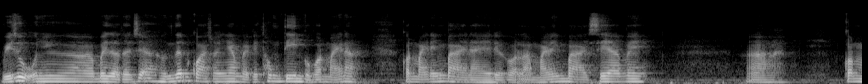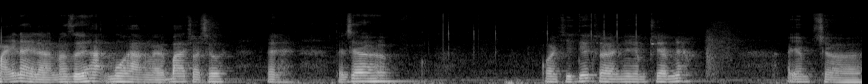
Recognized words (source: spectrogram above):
Ví dụ như à, bây giờ tôi sẽ hướng dẫn qua cho anh em về cái thông tin của con máy này con máy đánh bài này được gọi là máy đánh bài CAV à, con máy này là nó giới hạn mua hàng là ba trò chơi. Đây này tôi sẽ quay chi tiết cho anh em xem nhé. Anh em chờ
